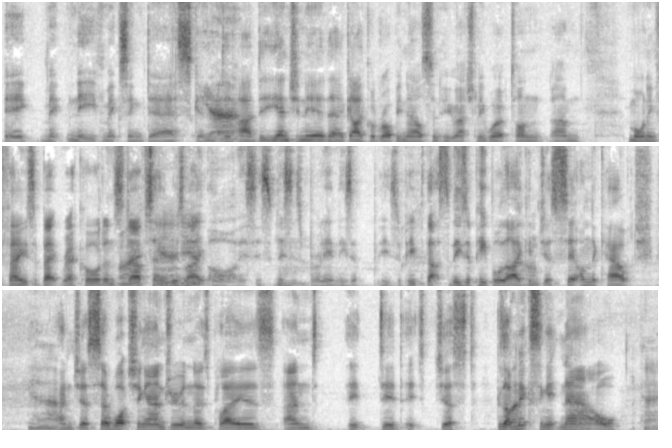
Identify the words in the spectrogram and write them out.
big Mick Neve mixing desk, and Yeah. I had the engineer there, a guy called Robbie Nelson, who actually worked on. Um, Morning Phase, the Beck record and stuff. Right, So yeah, it was yeah. like, oh, this is this is brilliant. These are these are people. That's these are people that I can just sit on the couch Yeah. and just so watching Andrew and those players, and it did. It's just because I'm mixing it now. okay.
